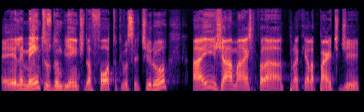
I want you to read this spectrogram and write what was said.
é, elementos do ambiente da foto que você tirou. Aí já mais para aquela parte de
